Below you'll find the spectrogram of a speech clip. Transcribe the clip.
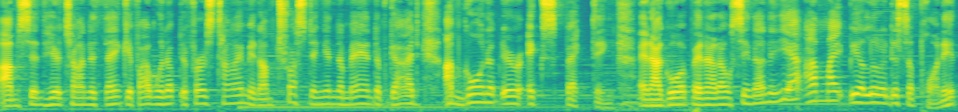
I'm sitting here trying to think if I went up the first time and I'm trusting in the man of God, I'm going up there expecting. And I go up and I don't see nothing. Yeah, I might be a little disappointed.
